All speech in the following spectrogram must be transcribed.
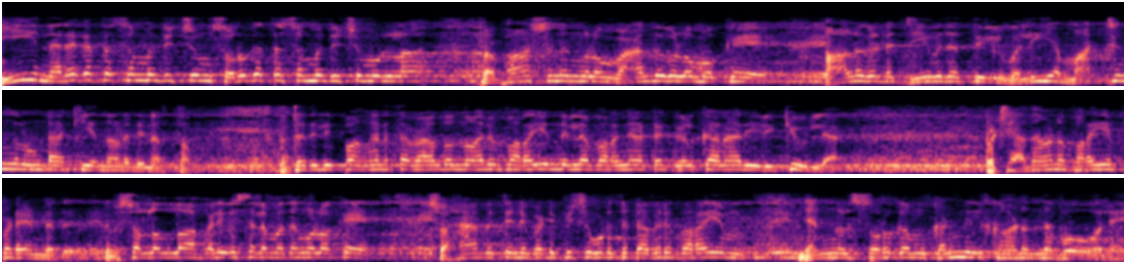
ഈ നരകത്തെ സംബന്ധിച്ചും സ്വർഗത്തെ സംബന്ധിച്ചുമുള്ള പ്രഭാഷണങ്ങളും വാതുകളും ഒക്കെ ആളുകളുടെ ജീവിതത്തിൽ വലിയ മാറ്റങ്ങൾ ഉണ്ടാക്കി എന്നാണ് ഇതിനർത്ഥം. മറ്റതിൽ ഇപ്പൊ അങ്ങനത്തെ വേദമൊന്നും ആരും പറയുന്നില്ല പറഞ്ഞാട്ട് കേൾക്കാൻ ആരും ഇരിക്കൂല പക്ഷെ അതാണ് പറയപ്പെടേണ്ടത്. നബിസല്ലാഹു അലൈ വസ്ലം മതങ്ങളൊക്കെ സ്വഹാബത്തിന് പഠിപ്പിച്ചു കൊടുത്തിട്ട് അവർ പറയും ഞങ്ങൾ സ്വർഗം കണ്ണിൽ കാണുന്ന പോലെ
